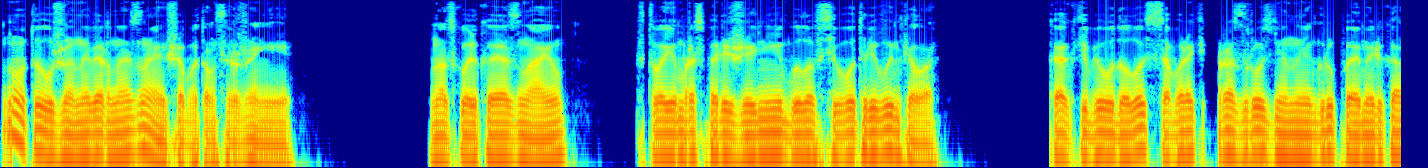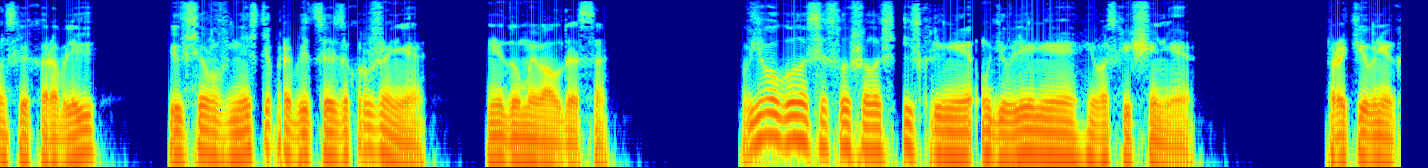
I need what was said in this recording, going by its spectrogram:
Ну, ты уже, наверное, знаешь об этом сражении». Насколько я знаю, в твоем распоряжении было всего три вымпела. Как тебе удалось собрать разрозненные группы американских кораблей и всем вместе пробиться из окружения? Не думай, Валдесса. В его голосе слышалось искреннее удивление и восхищение. Противник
